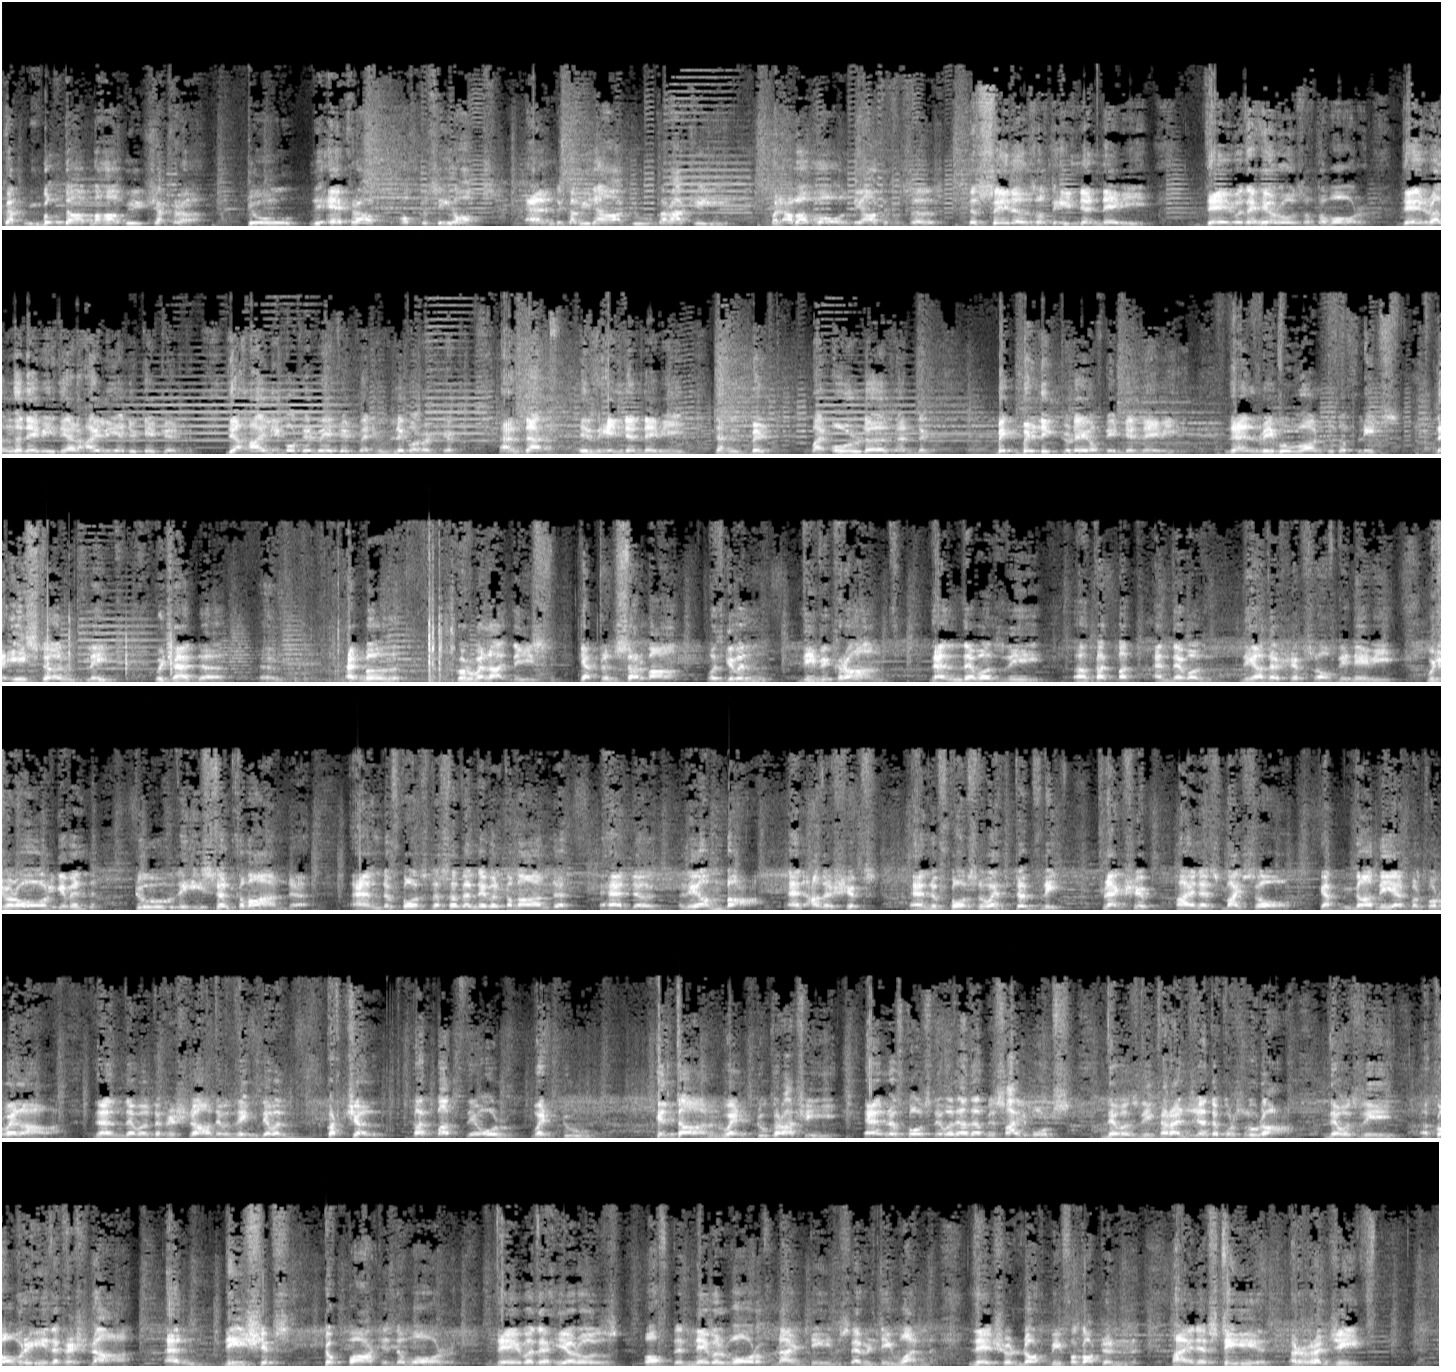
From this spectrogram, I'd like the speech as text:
Captain Gupta Mahavir Chakra to the aircraft of the Seahawks and Kavina to Karachi. But above all, the officers, the sailors of the Indian Navy, they were the heroes of the war. They run the Navy, they are highly educated, they are highly motivated when you live on a ship. And that is the Indian Navy that is built by olders and the big building today of the Indian Navy. Then we move on to the fleets. The Eastern Fleet, which had uh, uh, Admiral Kuruvilla in the East, Captain Sarma, was given the Vikrant. Then there was the uh, Kadmat, and there was the other ships of the Navy, which were all given to the Eastern Command. And of course, the Southern Naval Command had uh, the Amba and other ships. And of course, the Western Fleet, flagship INS Mysore, Captain Gandhi, Admiral Kuruvilla. Then there was the Krishna, there was Ing, there was Katchall, Kadmat. They all went to Kiltan, went to Karachi. And of course, there were the other missile boats. There was the Karanj and the Kursura. There was the uh, Kovri, the Krishna. And these ships took part in the war. They were the heroes of the naval war of 1971. They should not be forgotten. INST, Ranjit,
